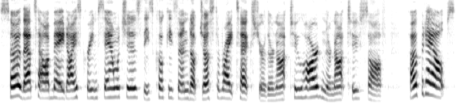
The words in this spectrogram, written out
So that's how I made ice cream sandwiches. These cookies end up just the right texture. They're not too hard and they're not too soft. Hope it helps.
